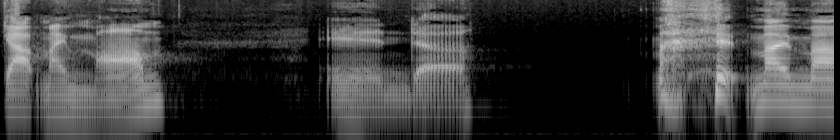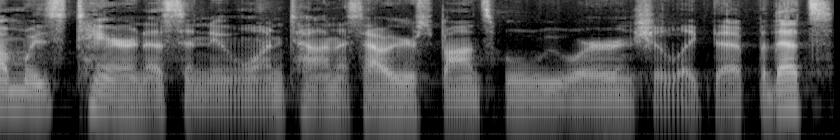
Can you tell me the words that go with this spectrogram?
got my mom and uh my mom was tearing us a new one telling us how irresponsible we were and shit like that but that's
